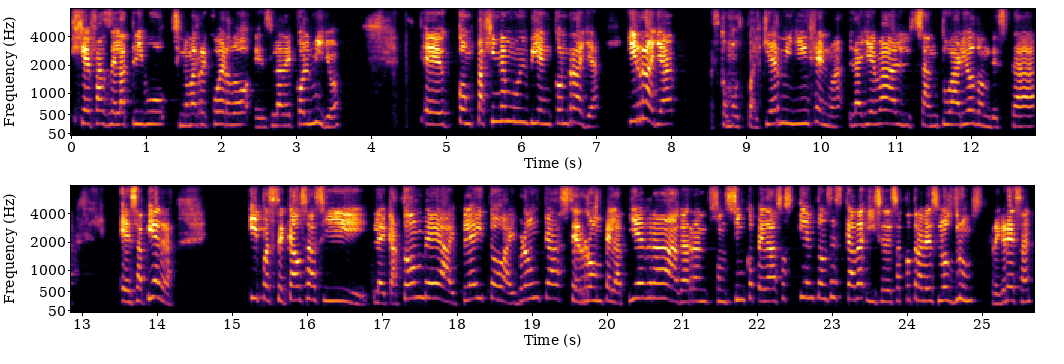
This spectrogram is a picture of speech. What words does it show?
jefas de la tribu, si no mal recuerdo, es la de Colmillo, eh, compagina muy bien con Raya y Raya, pues como cualquier niña ingenua, la lleva al santuario donde está esa piedra. Y pues se causa así la hecatombe, hay pleito, hay bronca, se rompe la piedra, agarran, son cinco pedazos y entonces cada, y se desata otra vez los drums, regresan,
